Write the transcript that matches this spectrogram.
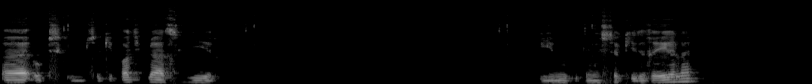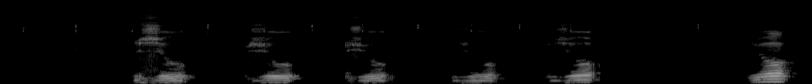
Uh, oeps, een stukje padje plaatsen hier. Hier moet ik nog een stukje regelen. Zo, zo, zo, zo, zo, zo.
